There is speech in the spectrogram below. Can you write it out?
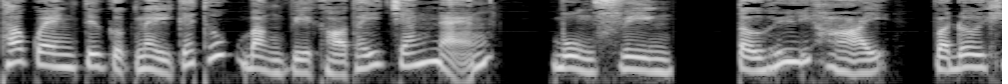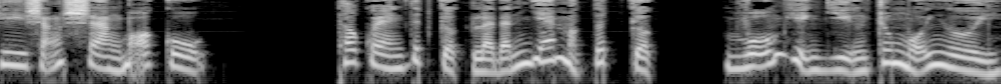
Thói quen tiêu cực này kết thúc bằng việc họ thấy chán nản, buồn phiền, tự hủy hoại và đôi khi sẵn sàng bỏ cuộc. Thói quen tích cực là đánh giá mặt tích cực, vốn hiện diện trong mỗi người.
